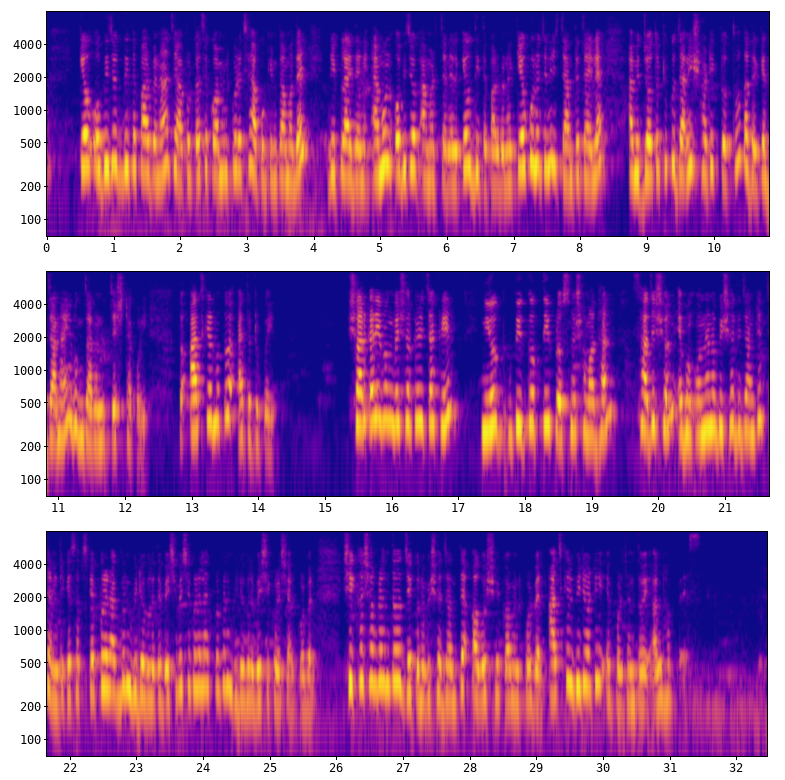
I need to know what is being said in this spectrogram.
কেউ অভিযোগ দিতে পারবে না যে আপুর কাছে কমেন্ট করেছে, আপু কিন্তু আমাদের রিপ্লাই দেয়নি। এমন অভিযোগ আমার চ্যানেলে কেউ দিতে পারবে না। কেউ কোনো জিনিস জানতে চাইলে আমি যতটুকু জানি সঠিক তথ্য তাদেরকে জানাই এবং জানানোর চেষ্টা করি। তো আজকের মতো এতটুকুই। সরকারি এবং বেসরকারি চাকরির নিয়োগ বিজ্ঞপ্তি, প্রশ্ন সমাধান, সাজেশন এবং অন্যান্য বিষয়াদি জানতে চ্যানেলটিকে সাবস্ক্রাইব করে রাখবেন। ভিডিওগুলোতে বেশি বেশি করে লাইক করবেন, ভিডিওগুলো বেশি করে শেয়ার করবেন। শিক্ষা সংক্রান্ত যে কোনো বিষয় জানতে অবশ্যই কমেন্ট করবেন। আজকের ভিডিওটি এ পর্যন্তই। আল্লাহ হাফেজ।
